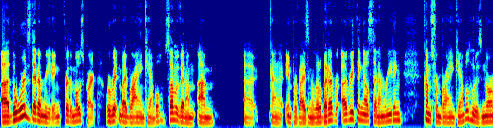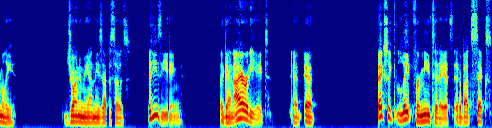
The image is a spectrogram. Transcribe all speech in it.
Uh, the words that I'm reading, for the most part, were written by Brian Campbell. Some of it I'm, I'm uh, kind of improvising a little bit. Every, everything else that I'm reading comes from Brian Campbell, who is normally joining me on these episodes, but he's eating. Again, I already ate at, at Actually, late for me today. It's at about six.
